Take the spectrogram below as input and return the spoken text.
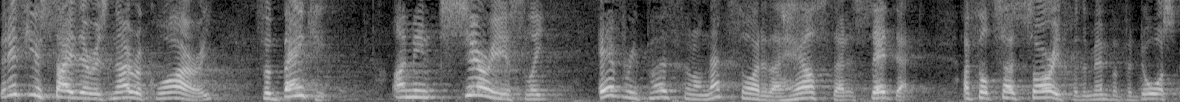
But if you say there is no requirement for banking, I mean, seriously, every person on that side of the House that has said that, I felt so sorry for the member for Dawson.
